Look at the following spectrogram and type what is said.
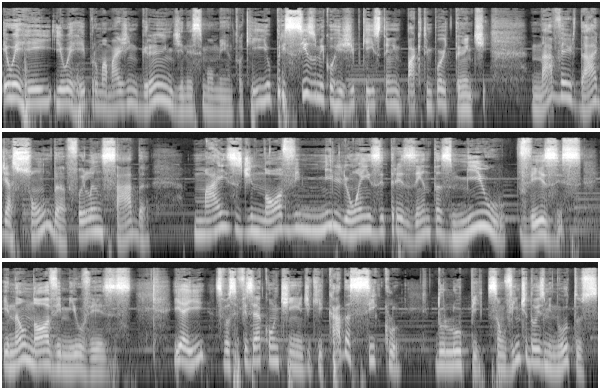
eu errei e eu errei por uma margem grande nesse momento aqui e eu preciso me corrigir porque isso tem um impacto importante. Na verdade, a sonda foi lançada mais de 9 milhões e 300 mil vezes e não 9 mil vezes. E aí, se você fizer a continha de que cada ciclo do loop são 22 minutos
